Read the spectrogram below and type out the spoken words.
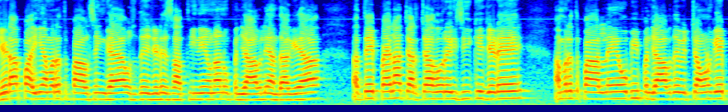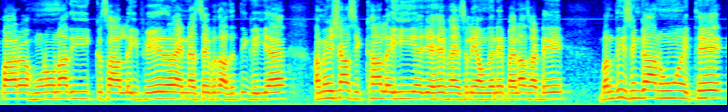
ਜਿਹੜਾ ਭਾਈ ਅਮਰਤਪਾਲ ਸਿੰਘ ਹੈ, ਉਸਦੇ ਜਿਹੜੇ ਸਾਥੀ ਨੇ, ਉਹਨਾਂ ਨੂੰ ਪੰਜਾਬ ਲਿਆਂਦਾ ਗਿਆ ਅਤੇ ਪਹਿਲਾਂ ਚਰਚਾ ਹੋ ਰਹੀ ਸੀ ਕਿ ਜਿਹੜੇ ਅਮਰਤਪਾਲ ਨੇ, ਉਹ ਵੀ ਪੰਜਾਬ ਦੇ ਵਿੱਚ ਆਉਣਗੇ, ਪਰ ਹੁਣ ਉਹਨਾਂ ਦੀ 1 ਸਾਲ ਲਈ ਫੇਰ ਐਨਐਸਏ ਵਧਾ ਦਿੱਤੀ ਗਈ ਹੈ। ਹਮੇਸ਼ਾ ਸਿੱਖਾਂ ਲਈ ਹੀ ਅਜਿਹੇ ਫੈਸਲੇ ਆਉਂਦੇ ਨੇ, ਪਹਿਲਾਂ ਸਾਡੇ ਬੰਦੀ ਸਿੰਘਾਂ ਨੂੰ ਇੱਥੇ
